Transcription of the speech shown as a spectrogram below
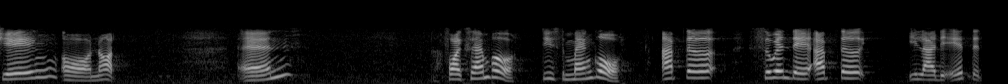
change or not. And for example, this mango after seven days after irradiated,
